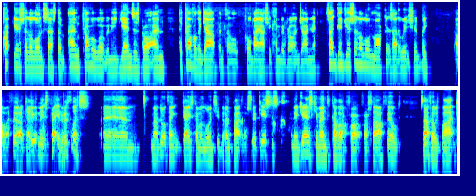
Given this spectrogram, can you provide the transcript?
quick use of the loan system and cover what we need. Jenz is brought in to cover the gap until Kobayashi can be brought in January. Is that good use of the loan market? Is that the way it should be? Oh, without a doubt. I mean, it's pretty ruthless. Um, I, mean, I don't think guys come on loan should be unpacking their suitcases. I mean, Jenz came in to cover for, for Starfelt. Starfelt's back.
